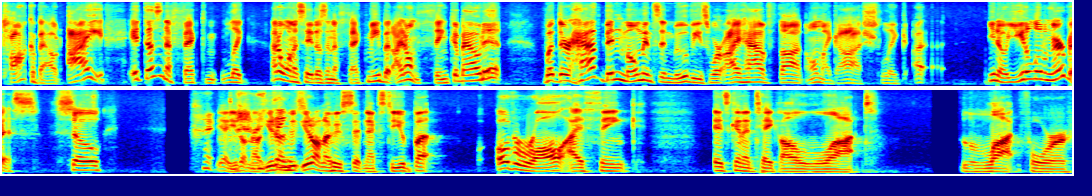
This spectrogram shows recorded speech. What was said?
talk about. I it doesn't affect like I don't want to say it doesn't affect me, but I don't think about it. But there have been moments in movies where I have thought, oh my gosh, like I, you know, you get a little nervous. So yeah, you don't know you don't you don't know who's sitting next to you, but overall, I think it's going to take a lot, a lot for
